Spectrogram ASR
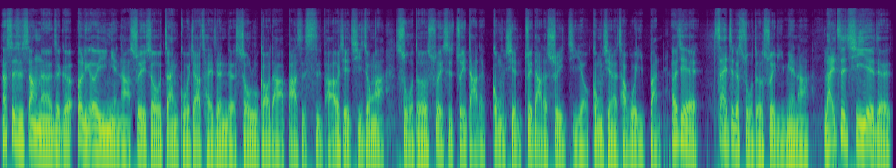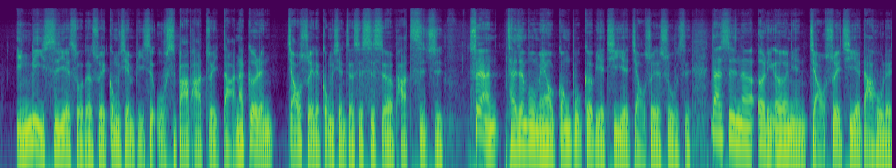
那事实上呢，这个二零二一年啊，税收占国家财政的收入高达八十四趴，而且其中啊，所得税是最大的贡献，最大的税基哦，贡献了超过一半，而且。在这个所得税里面、啊，来自企业的盈利事业所得税贡献比是五十八趴最大，那个人交税的贡献则是四十二趴次之。虽然财政部没有公布个别企业缴税的数字，但是呢，二零二二年缴税企业大户的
